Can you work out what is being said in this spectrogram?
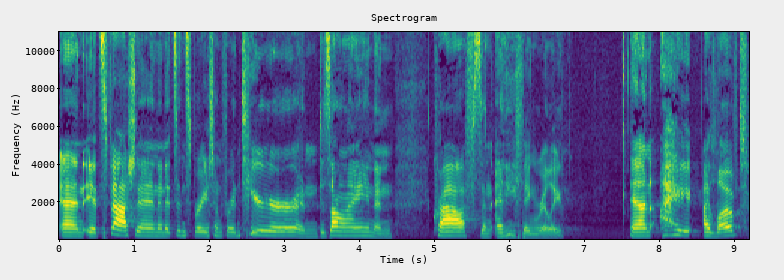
And it's fashion and it's inspiration for interior and design and crafts and anything really. And I, I loved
